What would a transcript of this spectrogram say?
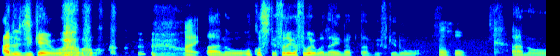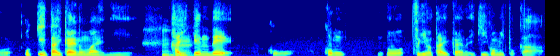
ある事件を はい あの起こしてそれがすごい話題になったんですけどほうほあの大きい大会の前にう。うん回転で、こう今の次の大会の意気込みとか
